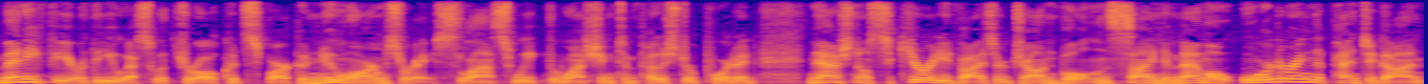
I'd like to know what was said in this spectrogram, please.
Many fear the U.S. withdrawal could spark a new arms race. Last week, The Washington Post reported National Security Advisor John Bolton signed a memo ordering the Pentagon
